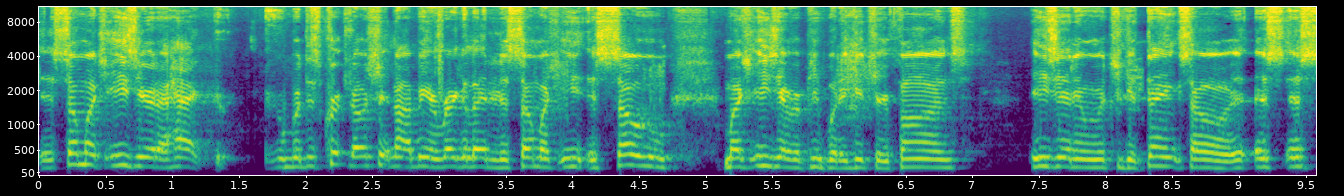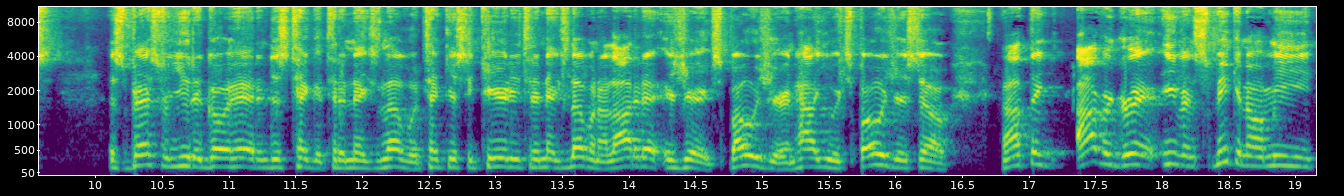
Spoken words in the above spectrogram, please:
it's so much easier to hack with this crypto shit not being regulated. It's so much. E- it's so much easier for people to get your funds easier than what you could think. So it's it's it's best for you to go ahead and just take it to the next level. Take your security to the next level, and a lot of that is your exposure and how you expose yourself. And I think I regret even speaking on me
